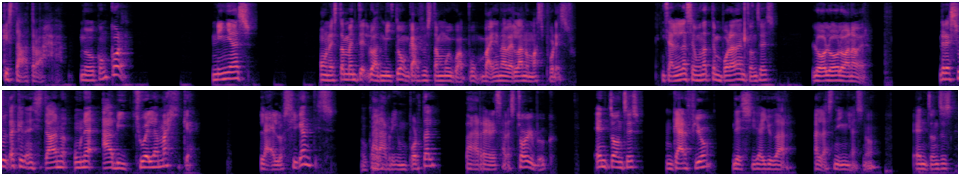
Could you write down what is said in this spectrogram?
que estaba trabajando con Cora. Niñas, honestamente, lo admito, Garfio está muy guapo. Vayan a verla nomás por eso. Y sale en la segunda temporada, entonces, luego, luego lo van a ver. Resulta que necesitaban una habichuela mágica. La de los gigantes. Para abrir un portal. Para regresar a Storybrooke. Entonces, Garfio decide ayudar a las niñas, ¿no? Entonces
